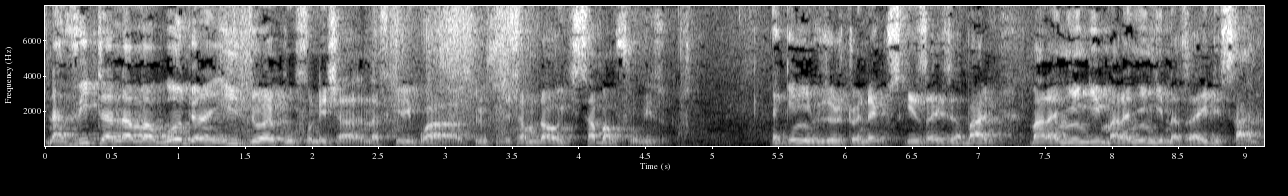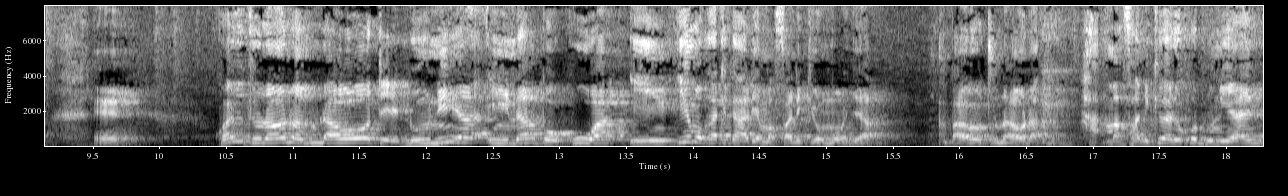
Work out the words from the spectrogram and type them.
na vita na magonjwa na hizi tuliwahi kufundisha nafikiri kwa tulifundisha muda wa wiki saba mfululizo. Lakini ni vizuri tuendelee kusikiza hizi habari mara nyingi mara nyingi na zaidi sana. Eh? Kwa hiyo tunaona muda wote dunia inapokuwa imo katika hali ya mafanikio moja ambayo tunaona ha, mafanikio yaliyoko duniani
